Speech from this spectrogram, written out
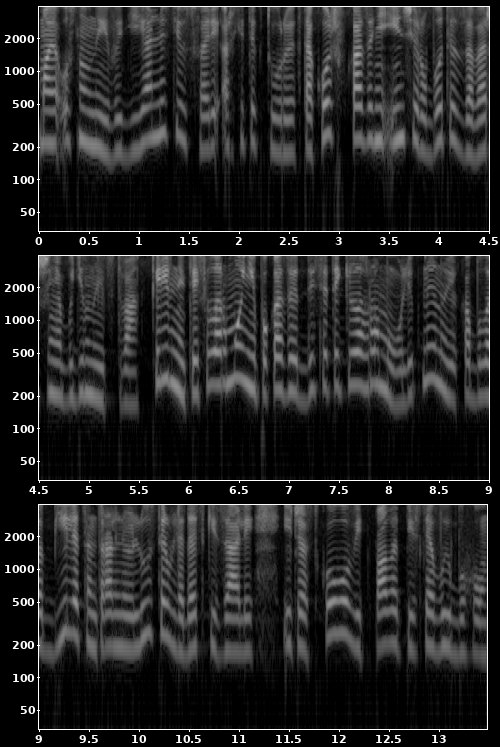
має основний вид діяльності у сфері архітектури. Також вказані інші роботи з завершення будівництва. Керівниця філармонії показує 10-кілограмову ліпнину, яка була біля центральної люстри в глядацькій залі і частково відпала після вибуху.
